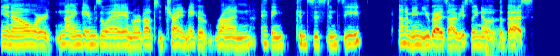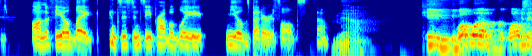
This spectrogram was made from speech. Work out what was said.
You know, we're nine games away and we're about to try and make a run. I think consistency. And I mean, you guys obviously know Yeah. the best on the field, like consistency probably yields better results. So Yeah. Keely, what were what was the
